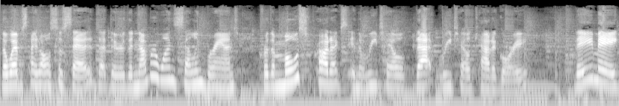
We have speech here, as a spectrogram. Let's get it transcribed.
The website also said that they're the number one selling brand for the most products in the retail that retail category. They make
